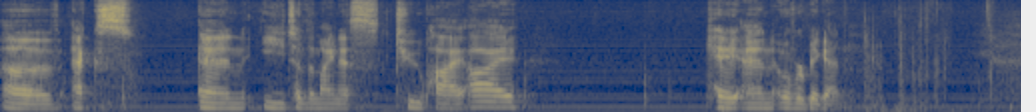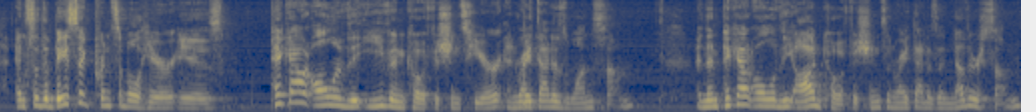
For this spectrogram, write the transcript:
of x n e to the minus 2 pi i k n over big N. And so the basic principle here is pick out all of the even coefficients here and write that as one sum. And then pick out all of the odd coefficients and write that as another sum.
